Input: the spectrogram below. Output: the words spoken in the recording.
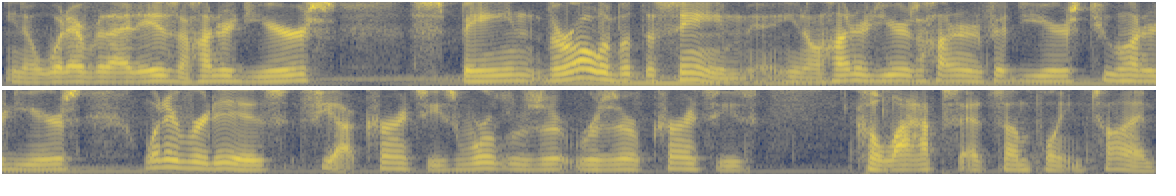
you know whatever that is, 100 years. Spain, they're all about the same. You know, 100 years, 150 years, 200 years, whatever it is, fiat currencies, world reserve, currencies collapse at some point in time.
